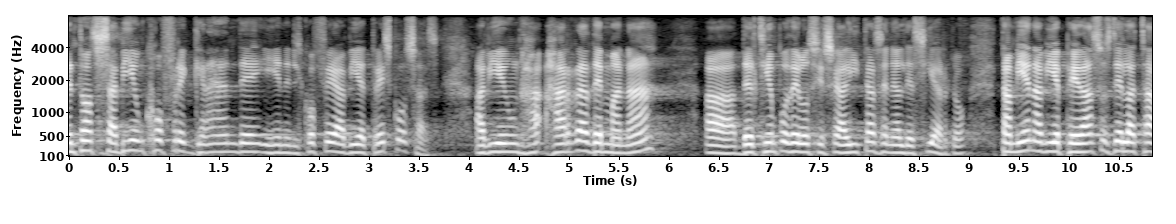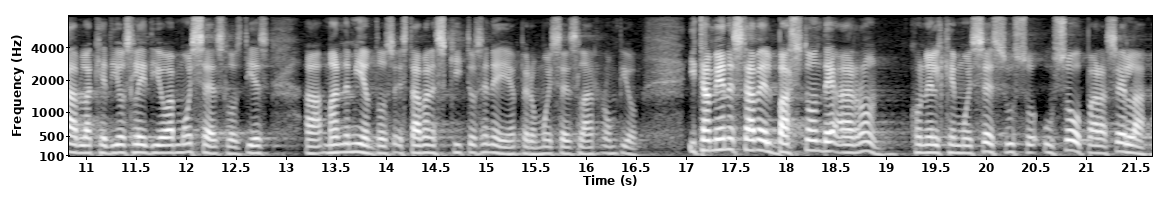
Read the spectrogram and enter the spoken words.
Entonces había un cofre grande y en el cofre había tres cosas. Había un jarra de maná, ah, del tiempo de los israelitas en el desierto. También había pedazos de la tabla que Dios le dio a Moisés, los diez ah, mandamientos estaban escritos en ella, pero Moisés la rompió. Y también estaba el bastón de Aarón, con el que Moisés usó, para hacer la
